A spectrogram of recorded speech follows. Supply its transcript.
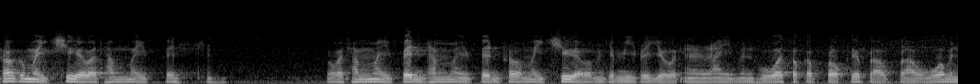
เขาก็ไม่เชื่อว่าทำไม่เป็นบอกว่าทำไม่เป็นทำไม่เป็น เพราะไม่เชื่อว่ามันจะมีประโยชน์อะไร มันหัวสกปรกหรือเปล่าเปล่าหัวมัน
